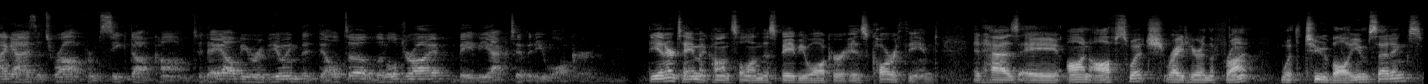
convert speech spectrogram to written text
Hi guys, it's Rob from zSeek.com. Today I'll be reviewing the Delta Little Drive Baby Activity Walker. The entertainment console on this baby walker is car themed. It has a on-off switch right here in the front with two volume settings.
